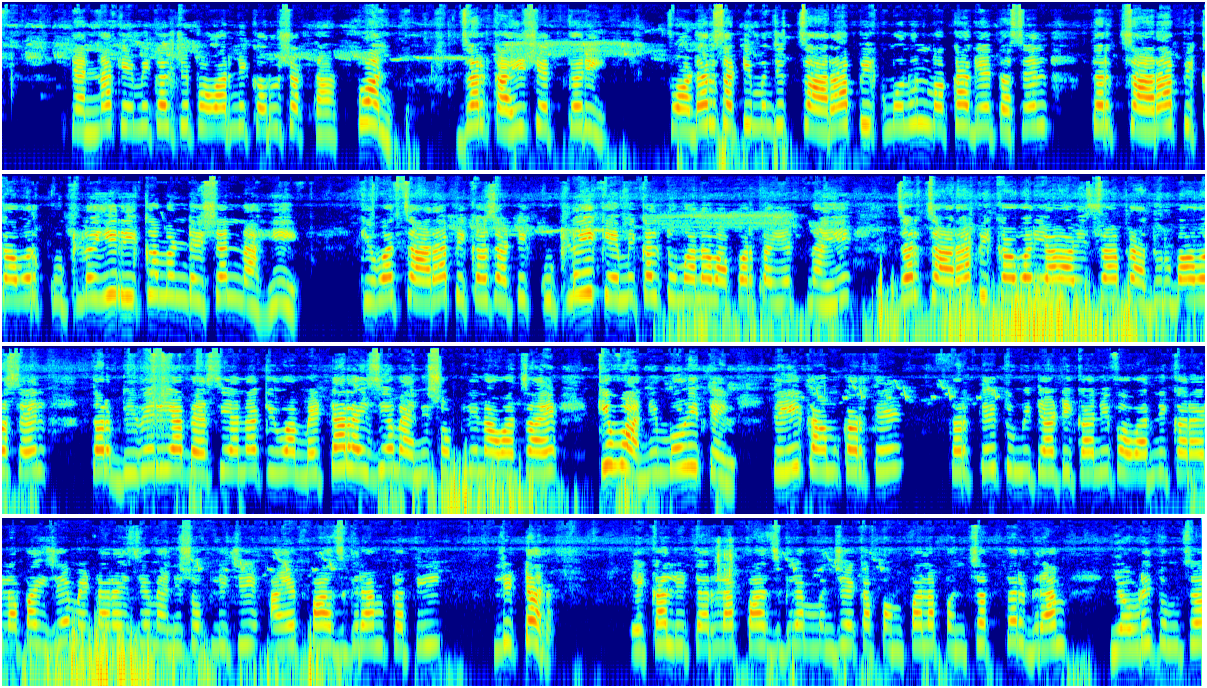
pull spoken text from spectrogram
त्यांना केमिकलची फवारणी करू शकता. पण जर काही शेतकरी फॉडरसाठी म्हणजे चारा पीक म्हणून मका घेत असेल तर चारा पिकावर कुठलंही रिकमेंडेशन नाही. किंवा चारा पिकासाठी कुठलंही केमिकल तुम्हाला वापरता येत नाही. जर चारा पिकावर या अळीचा प्रादुर्भाव असेल तर बिवेरिया बॅसियाना किंवा मेटारायझियम अॅनिसोपली नावाचं आहे किंवा निंबोळी तेल तेही काम करते. तर ते तुम्ही त्या ठिकाणी फवारणी करायला पाहिजे. मेटारायझियम अॅनिसोपलीची आहे पाच ग्रॅम प्रति लिटर. एका लिटरला पाच ग्रॅम म्हणजे एका पंपाला पंच्याहत्तर ग्रॅम. एवढे तुमचं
